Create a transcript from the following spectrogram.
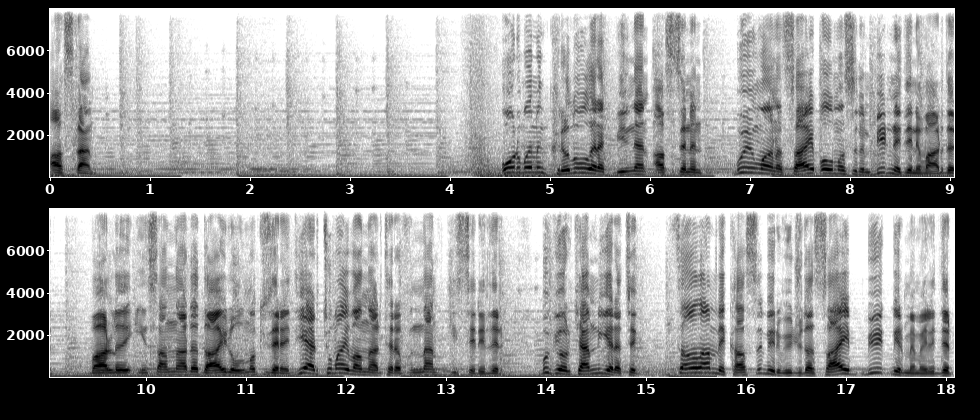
Aslan Ormanın kralı olarak bilinen aslanın bu ünvana sahip olmasının bir nedeni vardır. Varlığı insanlarda dahil olmak üzere diğer tüm hayvanlar tarafından hissedilir. Bu görkemli yaratık sağlam ve kaslı bir vücuda sahip büyük bir memelidir.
